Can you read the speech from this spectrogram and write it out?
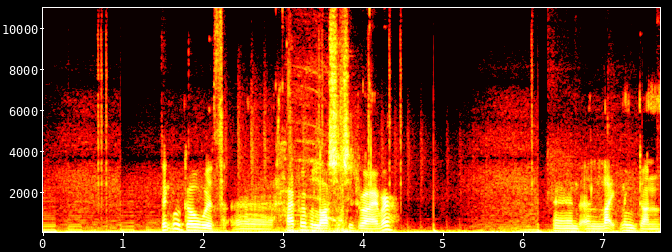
I think we'll go with a hyper velocity driver and a lightning gun.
